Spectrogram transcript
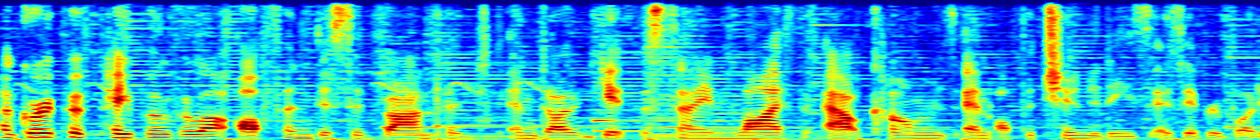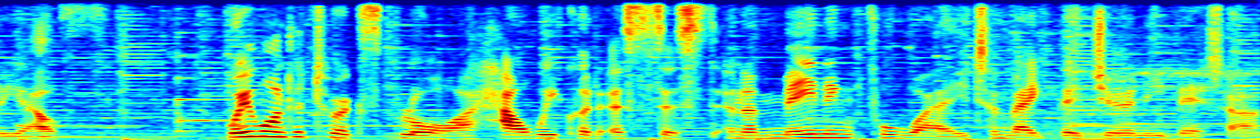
A group of people who are often disadvantaged and don't get the same life outcomes and opportunities as everybody else. We wanted to explore how we could assist in a meaningful way to make their journey better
